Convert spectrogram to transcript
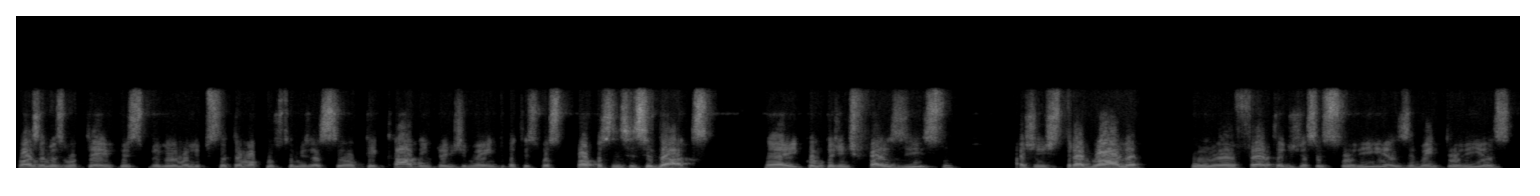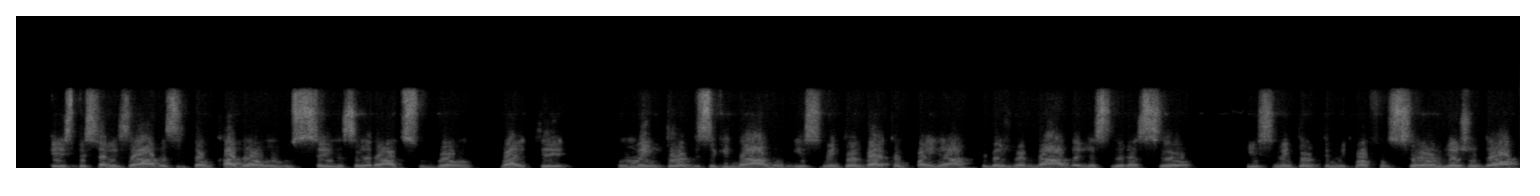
mas, ao mesmo tempo, esse programa ele precisa ter uma customização, porque cada empreendimento vai ter suas próprias necessidades. Né? E como que a gente faz isso? A gente trabalha com oferta de assessorias e mentorias especializadas, então cada um dos seis acelerados vão, vai ter um mentor designado, e esse mentor vai acompanhar toda a jornada de aceleração, e esse mentor tem muito uma função de ajudar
